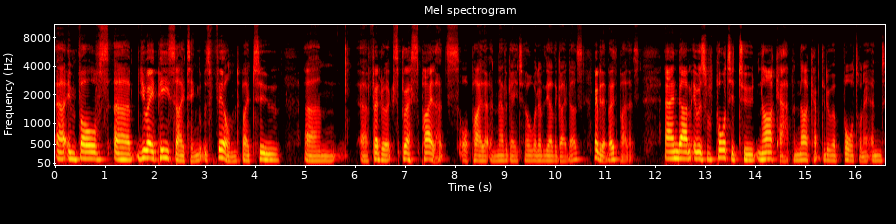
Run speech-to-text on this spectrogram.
uh, involves a UAP sighting that was filmed by two um, uh, Federal Express pilots, or pilot and navigator, or whatever the other guy does. Maybe they're both pilots. And um, it was reported to NARCAP, and NARCAP did a report on it, and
